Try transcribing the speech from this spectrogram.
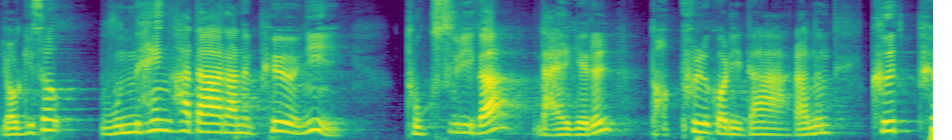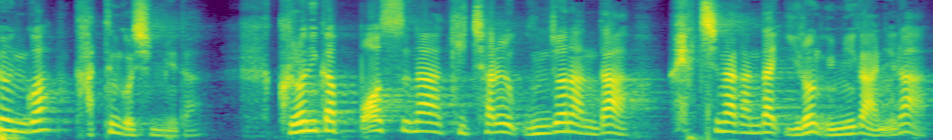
여기서 운행하다라는 표현이 독수리가 날개를 너풀거리다라는 그 표현과 같은 것입니다. 그러니까 버스나 기차를 운전한다, 획 지나간다 이런 의미가 아니라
